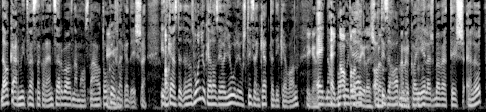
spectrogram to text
de akármit vesznek a rendszerbe, az nem használható Igen. közlekedésre. Itt a... kezdődött. Az mondjuk el azért, hogy július 12-e van, Igen. Egy nappal, egy nappal ugye, az élesben. a 13 éles bevetés előtt,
